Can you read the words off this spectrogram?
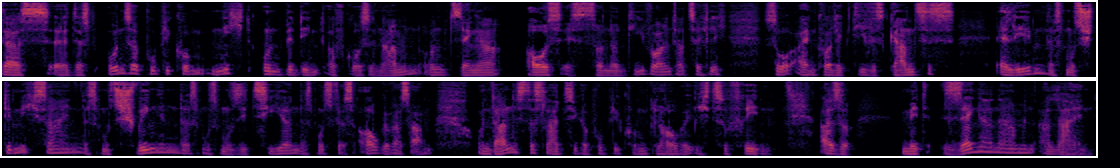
dass, äh, dass unser Publikum nicht unbedingt auf große Namen und Sänger aus ist, sondern die wollen tatsächlich so ein kollektives Ganzes erleben. Das muss stimmig sein, das muss schwingen, das muss musizieren, das muss fürs Auge was haben. Und dann ist das Leipziger Publikum, glaube ich, zufrieden. Also mit Sängernamen allein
